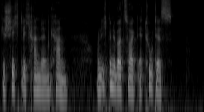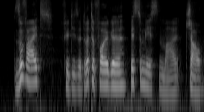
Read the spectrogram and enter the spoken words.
geschichtlich handeln kann. Und ich bin überzeugt, er tut es. Soweit für diese dritte Folge. Bis zum nächsten Mal. Ciao.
